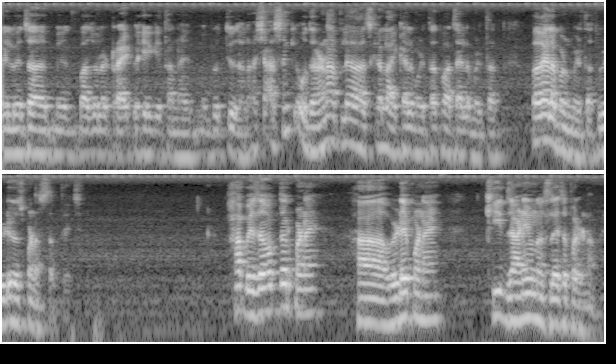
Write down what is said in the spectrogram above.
रेल्वेचा बाजूला ट्रॅक हे घेताना मृत्यू झाला. अशा असंख्य उदाहरणं आपल्या आजकाल ऐकायला मिळतात वाचायला मिळतात बघायला पण मिळतात. व्हिडिओज पण असतात त्याचे. हा बेजबाबदारपण आहे हा वेडेपण आहे की जाणीव नसल्याचा परिणाम आहे.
